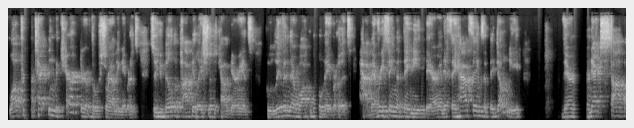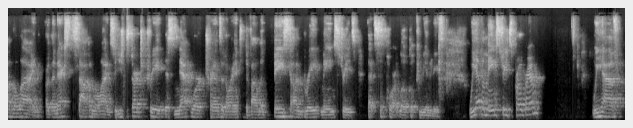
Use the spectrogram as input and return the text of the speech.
while protecting the character of the surrounding neighborhoods. So you build a population of Calgarians who live in their walkable neighborhoods, have everything that they need there. And if they have things that they don't need, their next stop on the line or the next stop on the line. So you start to create this network transit oriented development based on great main streets that support local communities. We have a main streets program. We have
